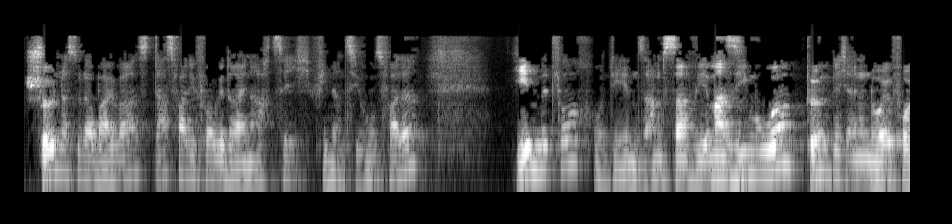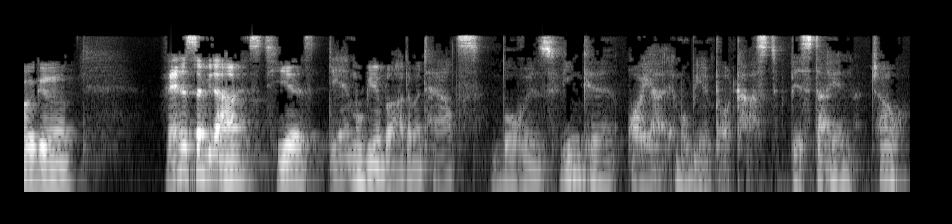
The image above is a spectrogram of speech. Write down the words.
Schön, dass du dabei warst. Das war die Folge 83, Finanzierungsfalle. Jeden Mittwoch und jeden Samstag, wie immer 7 Uhr, pünktlich eine neue Folge. Wenn es dann wieder heißt, hier ist der Immobilienberater mit Herz, Boris Winke, euer Immobilienpodcast. Bis dahin, ciao.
